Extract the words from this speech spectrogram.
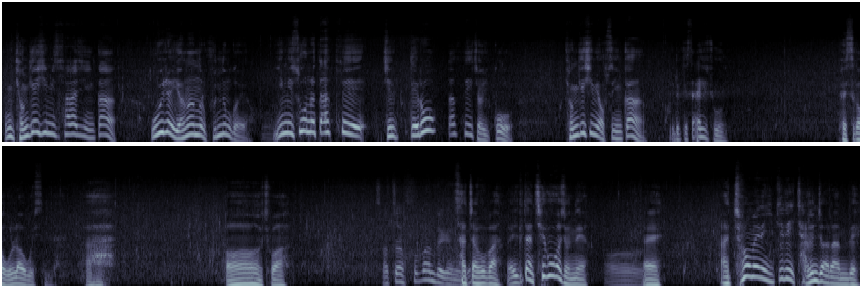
그럼 경계심이 사라지니까 오히려 연안으로 붙는 거예요 이미 수온은 따뜻해질 대로 따뜻해져 있고 경계심이 없으니까 이렇게 사이즈 좋은 베스가 올라오고 있습니다. 아, 어 좋아. 살짝 후반 되겠는데. 사자 후반. 일단 최고가 좋네요. 어, 네. 아 처음에는 입질이 작은 줄 알았는데.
